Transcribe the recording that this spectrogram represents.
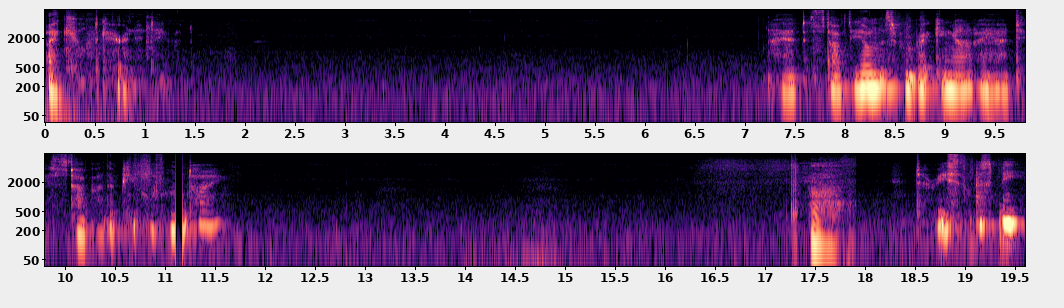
I killed Karen and David. I had to stop the illness from breaking out. I had to stop other people from dying. Tyreese was me.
